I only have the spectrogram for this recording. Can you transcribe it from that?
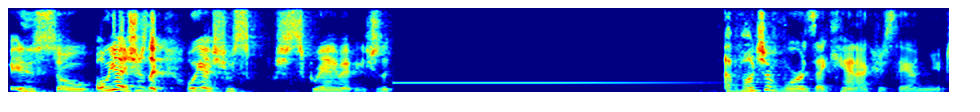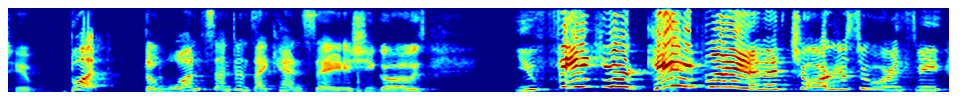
it was so, oh yeah, she was like, oh yeah, she was screaming at me. She's like, a bunch of words I can't actually say on YouTube. But the one sentence I can say is she goes, you fake your gameplay and then charges towards me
